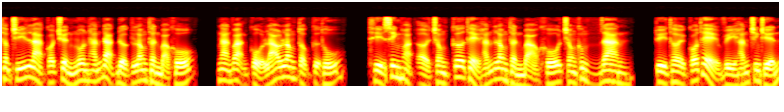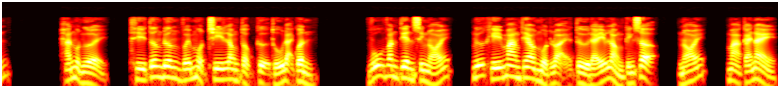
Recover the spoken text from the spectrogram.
Thậm chí là có truyền ngôn hắn đạt được long thần bảo khố, ngàn vạn cổ lão long tộc cự thú, thì sinh hoạt ở trong cơ thể hắn long thần bảo khố trong không gian, tùy thời có thể vì hắn chinh chiến. Hắn một người, thì tương đương với một chi long tộc cự thú đại quân. Vũ Văn Tiên Sinh nói, ngữ khí mang theo một loại từ đáy lòng kính sợ, nói, mà cái này,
